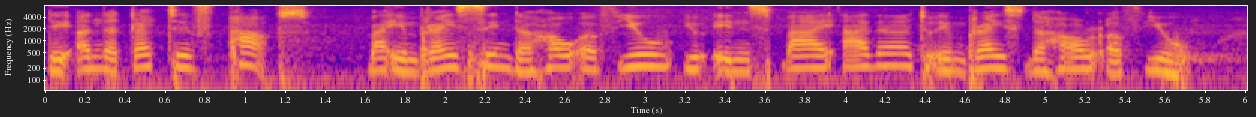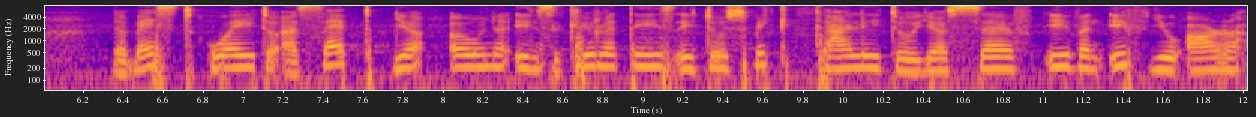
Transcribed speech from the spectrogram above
the unattractive parts. By embracing the whole of you, you inspire others to embrace the whole of you. The best way to accept your own insecurities is to speak kindly to yourself, even if you are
